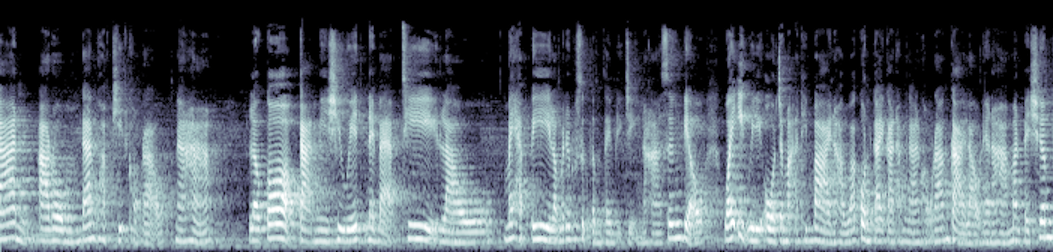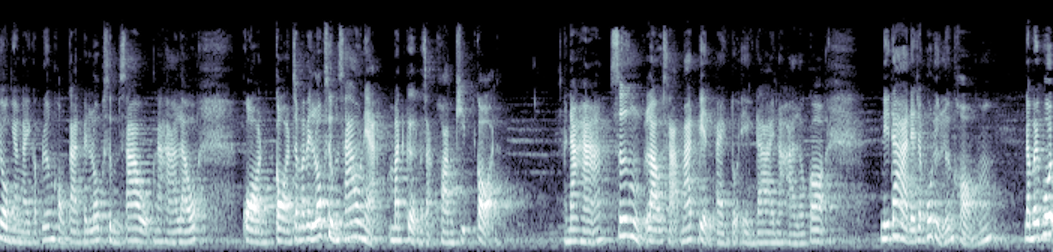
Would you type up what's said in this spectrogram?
ด้านอารมณ์ ด้านความคิดของเรานะคะ แล้วก็การมีชีวิตในแบบที่เราไม่แฮปปี้เราไม่ได้รู้สึกเต็มเต็มจริงๆนะคะซึ่งเดี๋ยวไว้อีกวิดีโอจะมาอธิบายนะคะ ว่ากลไกการทำงานของร่างกายเราเนี่ยนะคะ มันไปเชื่อมโยงยังไงกับเรื่องของการเป็นโรคซึมเศร้านะคะ แล้วก่อนก่อนจะมาเป็นโรคซึมเศร้าเนี่ยมันเกิดมาจากความคิดก่อนนะคะซึ่งเราสามารถเปลี่ยนแปลงตัวเองได้นะคะ แล้วก็นิดาเดี๋ยวจะพูดถึงเรื่องของ เราไม่พูด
